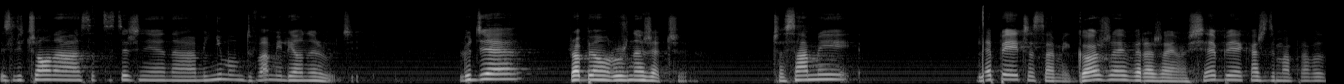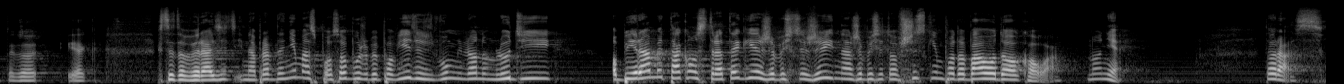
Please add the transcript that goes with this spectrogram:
jest liczona statystycznie na minimum 2 miliony ludzi. Ludzie robią różne rzeczy. Czasami lepiej, czasami gorzej, wyrażają siebie, każdy ma prawo do tego, jak chce to wyrazić i naprawdę nie ma sposobu, żeby powiedzieć dwóm milionom ludzi, obieramy taką strategię, żebyście żyli, na, żeby się to wszystkim podobało dookoła. No nie. To raz.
